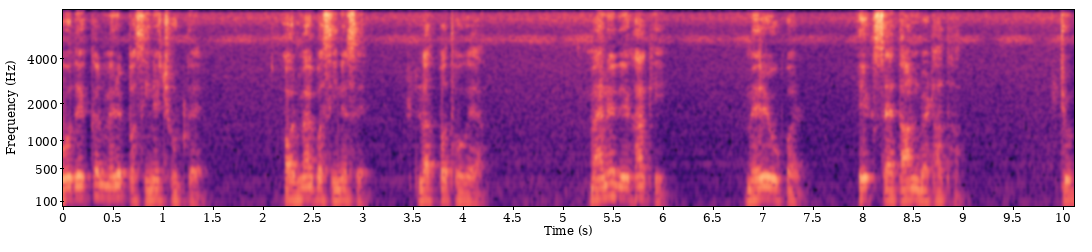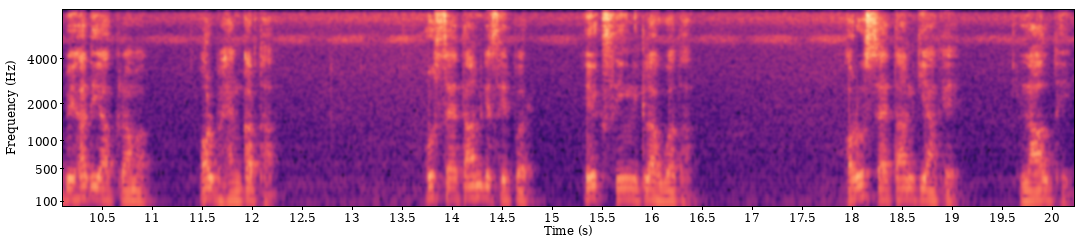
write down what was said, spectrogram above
वो देखकर मेरे पसीने छूट गए। और मैं पसीने से लथपथ हो गया। मैंने देखा कि मेरे ऊपर एक शैतान बैठा था, जो बेहद ही आक्रामक और भयंकर था। उस शैतान के सिर पर एक सींग निकला हुआ था और उस शैतान की आँखें लाल थी,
